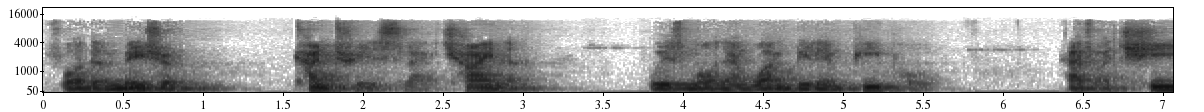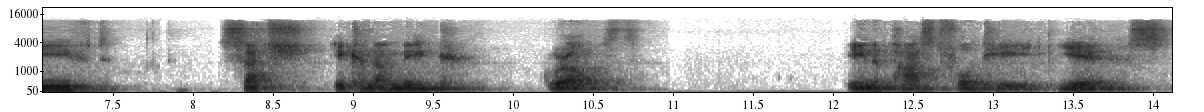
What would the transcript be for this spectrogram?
for the major countries like China, with more than 1 billion people, have achieved such economic growth in the past 40 years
